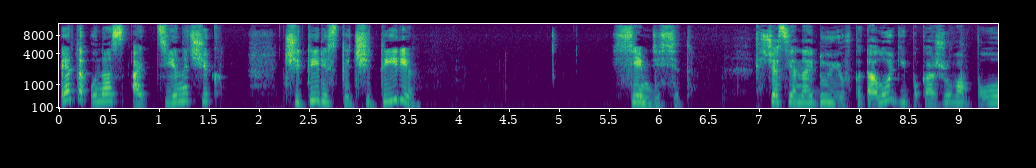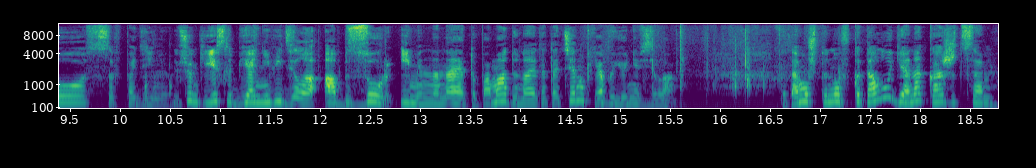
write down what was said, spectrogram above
Это у нас оттеночек 404 70. Сейчас я найду ее в каталоге и покажу вам по совпадению. Девчонки, если бы я не видела обзор именно на эту помаду, на этот оттенок, я бы ее не взяла. Потому что, ну, в каталоге она кажется...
